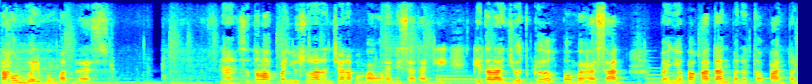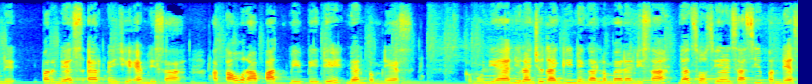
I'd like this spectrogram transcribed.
tahun 2014. Nah, setelah penyusunan rencana pembangunan desa tadi, kita lanjut ke pembahasan penyepakatan penetapan Perdes RPJM desa atau rapat BPD dan Pemdes. Kemudian dilanjut lagi dengan lembaran desa dan sosialisasi Perdes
